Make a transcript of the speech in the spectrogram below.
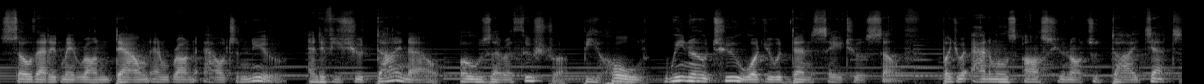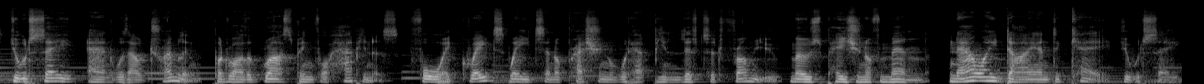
so that it may run down and run out anew, and if you should die now, O Zarathustra, behold, we know too what you would then say to yourself. but your animals ask you not to die yet, you would say, and without trembling, but rather grasping for happiness, for a great weight and oppression would have been lifted from you, most patient of men. Now I die and decay, you would say,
